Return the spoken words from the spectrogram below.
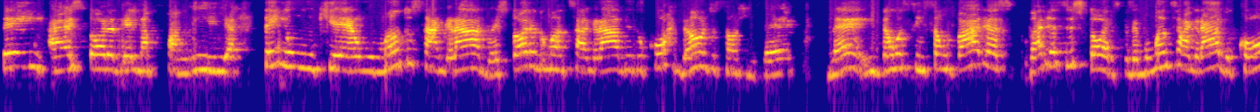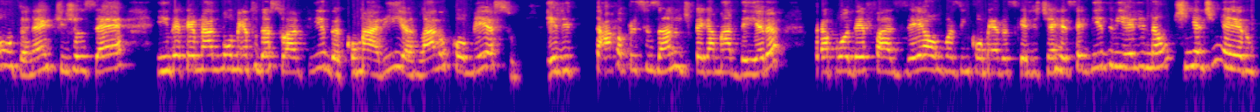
Tem a história dele na família, tem um que é o manto sagrado, a história do manto sagrado e do cordão de São José né? Então, assim, são várias, várias histórias. Por exemplo, o Manto Sagrado conta, né, que José, em determinado momento da sua vida, com Maria, lá no começo, ele estava precisando de pegar madeira para poder fazer algumas encomendas que ele tinha recebido e ele não tinha dinheiro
